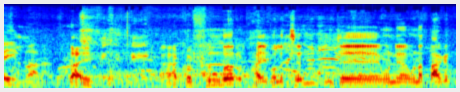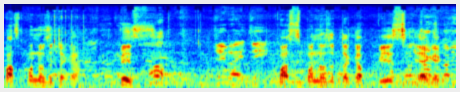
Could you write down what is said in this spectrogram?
এই তাই। খুব সুন্দর ভাই বলেছেন যে উনি ওনার টার্গেট পাঁচপান্ন হাজার টাকা। পিস পাঁচপান্ন হাজার টাকা পিস এক একটি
